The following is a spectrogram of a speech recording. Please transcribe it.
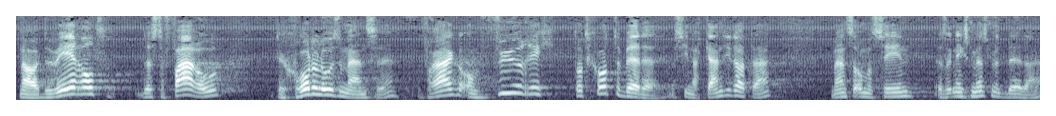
Nou, de wereld, dus de farao, de goddeloze mensen, vragen om vurig tot God te bidden. Misschien herkent u dat, hè? Mensen om ons heen, er is ook niks mis met bidden. Hè?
